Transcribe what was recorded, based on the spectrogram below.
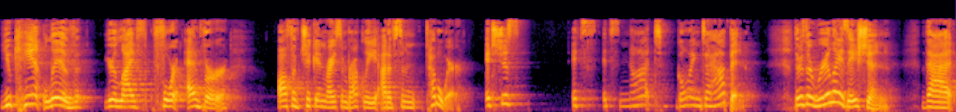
You can't live your life forever off of chicken, rice, and broccoli out of some Tupperware. It's just, it's, it's not going to happen. There's a realization that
